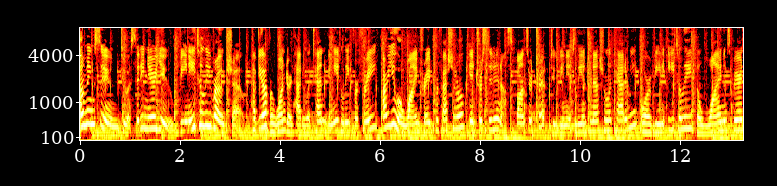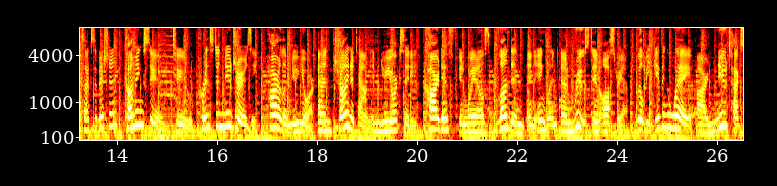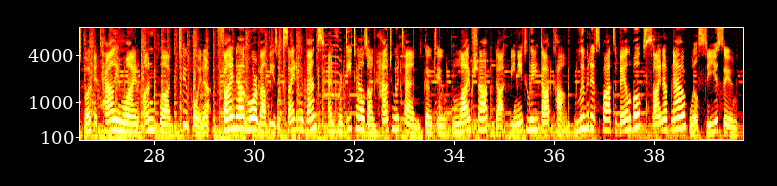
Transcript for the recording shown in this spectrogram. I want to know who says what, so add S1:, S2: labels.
S1: Coming soon to a city near you, Vinitaly Roadshow. Have you ever wondered how to attend Vinitaly for free? Are you a wine trade professional interested in a sponsored trip to Vinitaly International Academy or Vinitaly, the Wine and Spirits Exhibition? Coming soon to Princeton, New Jersey, Harlem, New York, and Chinatown in New York City, Cardiff in Wales, London in England, and Rust in Austria. We'll be giving away our new textbook, Italian Wine Unplugged 2.0. Find out more about these exciting events and for details on how to attend, go to liveshop.vinitaly.com. Limited spots available. Sign up now. We'll see you soon.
